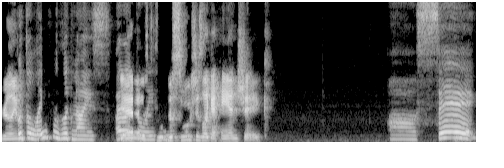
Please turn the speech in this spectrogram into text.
Really. but the laces look nice. I yeah, like the the, laces. the swoosh is like a handshake. Oh, sick.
